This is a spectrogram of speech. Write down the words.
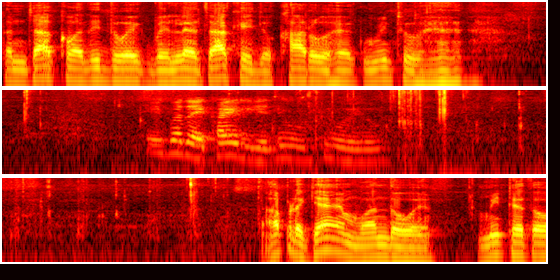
તને ચાખવા દીધું હોય કે ભાઈ લે ચાખી જો ખારું હે કે મીઠું હે? એ બધાય ખાઈ લઈએ જેવું થયું હોય આપણે ક્યાં એમ વાંધો હોય? મીઠે તો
